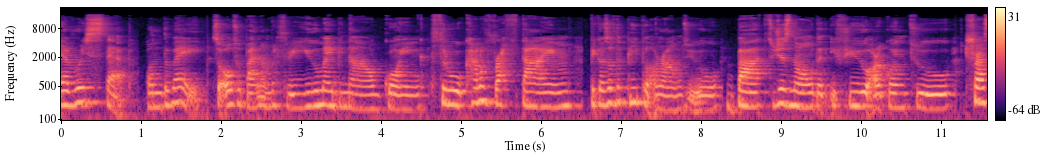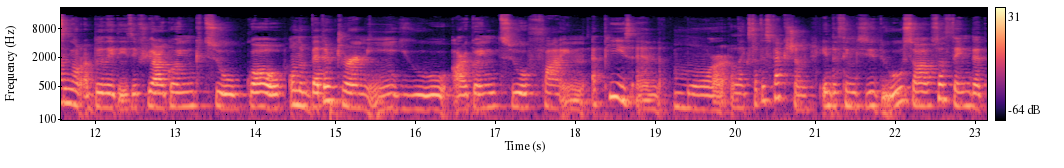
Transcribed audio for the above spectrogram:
every step on the way. So also by number three, you may be now going through kind of rough time because of the people around you. But to just know that if you are going to trust in your abilities, if you are going to go on a better journey, you are going to find a peace and more like satisfaction in the things you do. So I also think that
